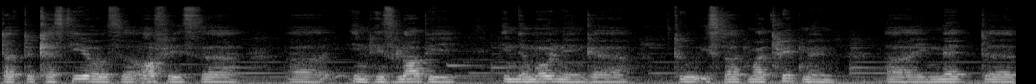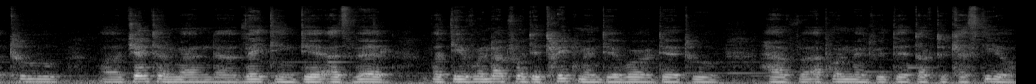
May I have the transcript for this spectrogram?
Dr. Castillo's office uh, uh, in his lobby in the morning uh, to start my treatment, I met two gentlemen waiting there as well, but they were not for the treatment, they were there to have appointment with Dr. Castillo.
